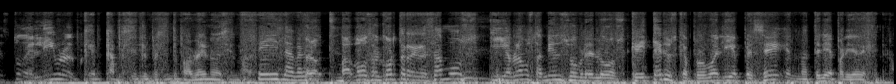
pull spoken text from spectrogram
Esto del capacita el presidente Pablo no decir nada. Sí, la verdad. Pero va- vamos al corte, regresamos y hablamos también sobre los criterios que aprobó el IEPC en materia de paridad de género.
